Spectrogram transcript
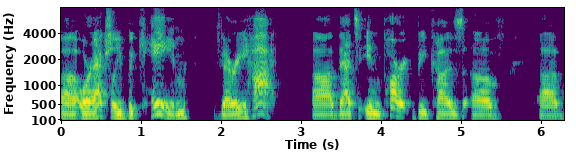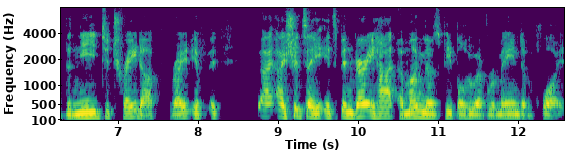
uh, or actually became very hot. Uh, that's in part because of uh, the need to trade up, right? If it, I, I, should say, it's been very hot among those people who have remained employed.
